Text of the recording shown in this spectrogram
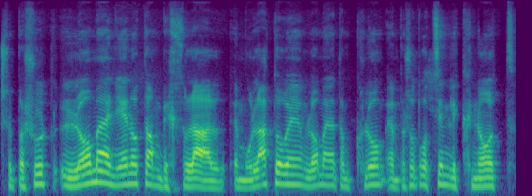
שפשוט לא מעניין אותם בכלל, אמולטורים, לא מעניין אותם כלום, הם פשוט רוצים לקנות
